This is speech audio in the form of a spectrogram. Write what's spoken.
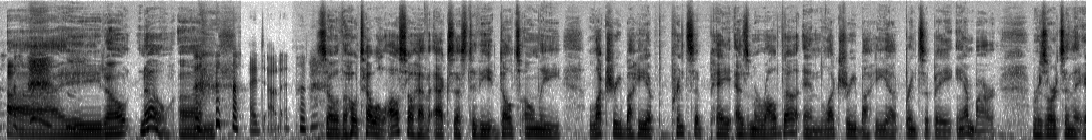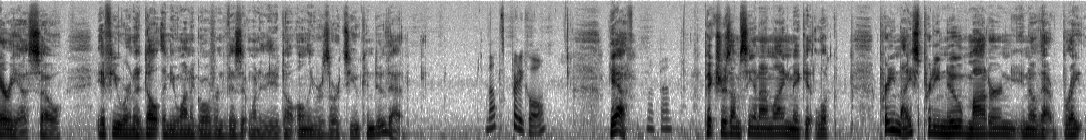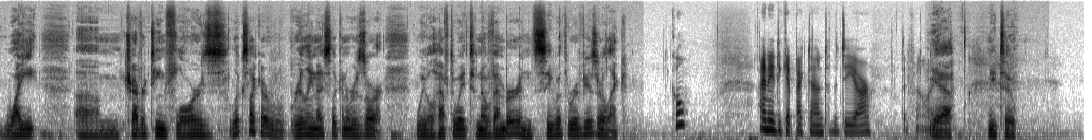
I don't know. Um, I doubt it. so the hotel will also have access to the adults only Luxury Bahia Principe Esmeralda and Luxury Bahia Principe Ambar resorts in the area. So if you were an adult and you want to go over and visit one of the adult only resorts, you can do that. That's pretty cool. Yeah. Pictures I'm seeing online make it look pretty nice, pretty new, modern, you know, that bright white um, travertine floors. Looks like a really nice looking resort. We will have to wait to November and see what the reviews are like. Cool. I need to get back down to the DR. Definitely. Yeah, me too.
